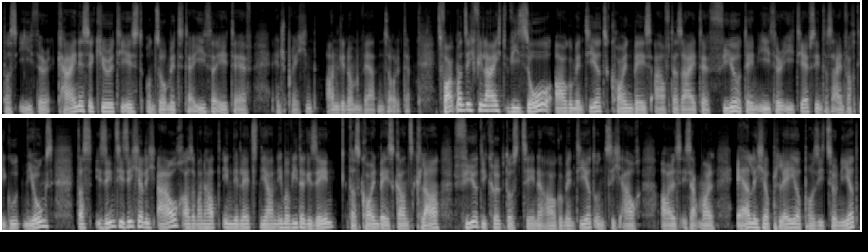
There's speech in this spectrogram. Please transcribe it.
dass Ether keine Security ist und somit der Ether ETF entsprechend angenommen werden sollte. Jetzt fragt man sich vielleicht, wieso argumentiert Coinbase auf der Seite für den Ether ETF? Sind das einfach die guten Jungs? Das sind sie sicherlich auch. Also man hat in den letzten Jahren immer wieder gesehen, dass Coinbase ganz klar für die Kryptoszene argumentiert und sich auch als, ich sag mal, ehrlicher Player positioniert.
